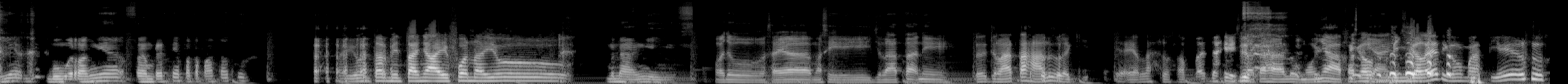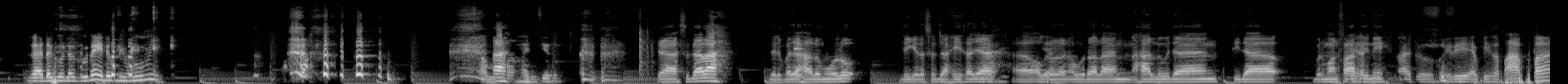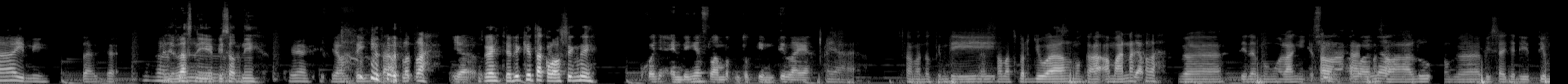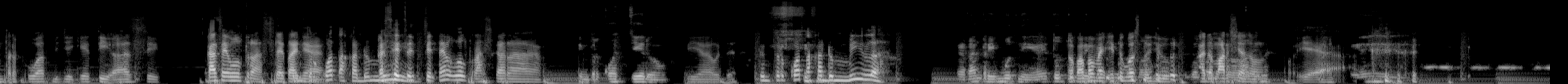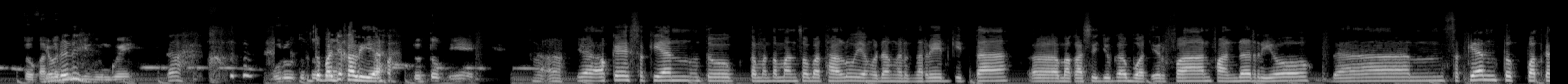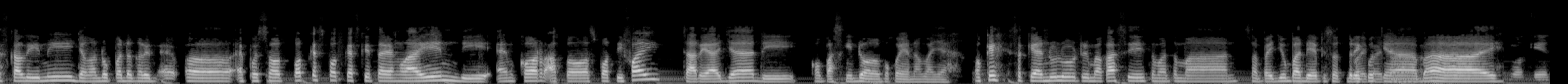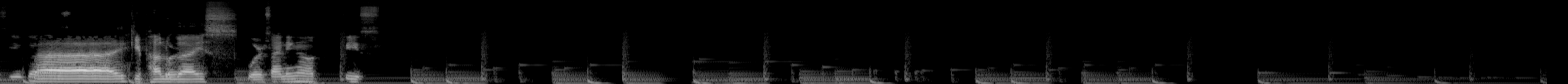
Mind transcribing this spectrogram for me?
iya bumerangnya frame rate-nya patah-patah tuh Ayo ntar mintanya iPhone ayo. menangis Waduh, saya masih jelata nih. Udah jelata halu lagi. Ya elah lo kapan dah hidup. Jelata halu. Maunya apa sih Tinggal anjing? meninggal aja tinggal mati ya lu. Gak ada guna-guna hidup di bumi. sampah anjir Ya, sudahlah. Daripada Eh. halu mulu. Jadi kita sudahi saja eh, obrolan-obrolan halu dan tidak bermanfaat Iya. ini. Aduh, ini episode apa ini? Nggak jelas nih episode nih. Ya, yang penting kita upload lah. ya Oke, jadi kita closing nih. pokoknya endingnya selamat untuk tim T lah ya Ya, selamat untuk tim di Selamat berjuang. Semoga amanah Yap. lah, semoga tidak mengulangi kesalahan Amanah. masa lalu, semoga bisa jadi tim terkuat di JKT asik. Kan saya ultras Tim ceritanya. terkuat akademi. Kan saya ceritanya ultras sekarang. tim terkuat J dong Iya udah. Tim terkuat akademi lah. ya kan ribut nih ya tutup Gak apa-apa. Itu gue setuju. Ada Marsha soalnya. Oh, Iya. Eh. tuh kan Ya udah nih. burung gue Dah. buru tutup Tutup aja ya. kali ya. tutup iya Heeh. Ya oke sekian untuk teman-teman sobat halu yang udah ngedengerin kita. Eh, makasih juga buat Irfan, Vander, Rio dan sekian untuk podcast kali ini. Jangan lupa dengerin e- eh, episode podcast-podcast kita yang lain di Anchor atau Spotify. Cari aja di Kompas Ngidol pokoknya namanya. Oke, sekian dulu. Terima kasih teman-teman. Sampai jumpa di episode berikutnya. Bang. Bye. Oke, see you guys. Bye. Keep halu guys. We're signing out. Peace.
